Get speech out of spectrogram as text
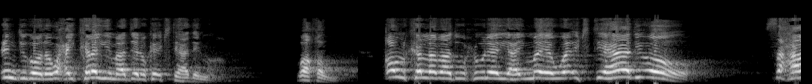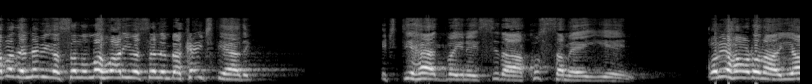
cindigooda waxay kala yimaadeen oo ka ijtihaadeen maaha. Waa qowl qowlka labaad wuxuu leeyahay maya waa ijtihaadi oo saxaabada nebiga sala allahu alayh wasalam baa ka ijtihaaday. Ijtihaad baynay sidaa ku sameeyeen qolyaha odhanaya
